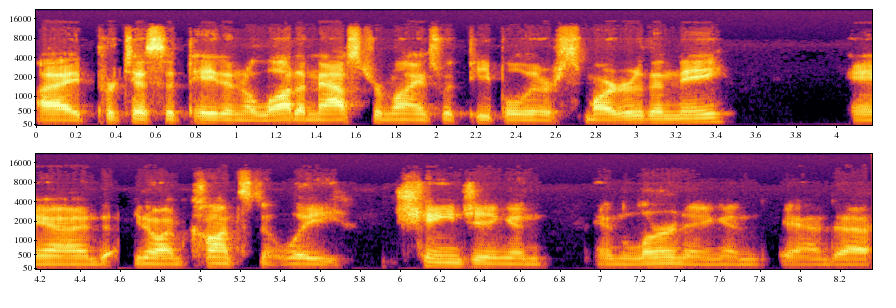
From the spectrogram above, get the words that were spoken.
I participate in a lot of masterminds with people that are smarter than me, and you know I'm constantly changing and and learning and and uh,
